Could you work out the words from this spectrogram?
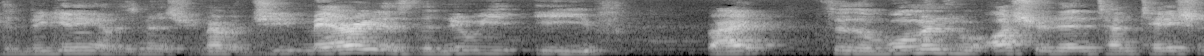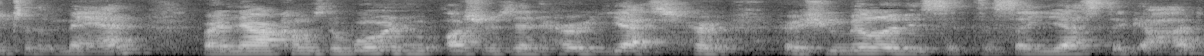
the beginning of his ministry. Remember, Mary is the new Eve, right? Through the woman who ushered in temptation to the man, right now comes the woman who ushers in her yes, her, her humility to say yes to God,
